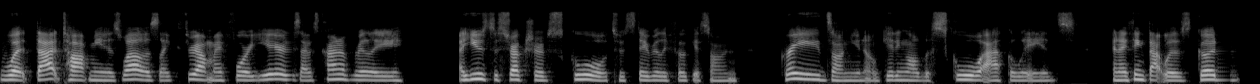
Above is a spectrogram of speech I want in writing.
what that taught me as well is like throughout my four years i was kind of really i used the structure of school to stay really focused on grades on you know getting all the school accolades. And i think that was good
